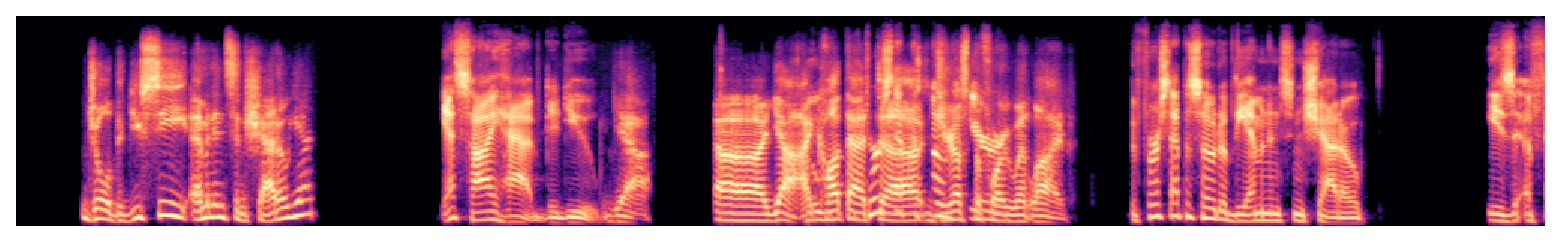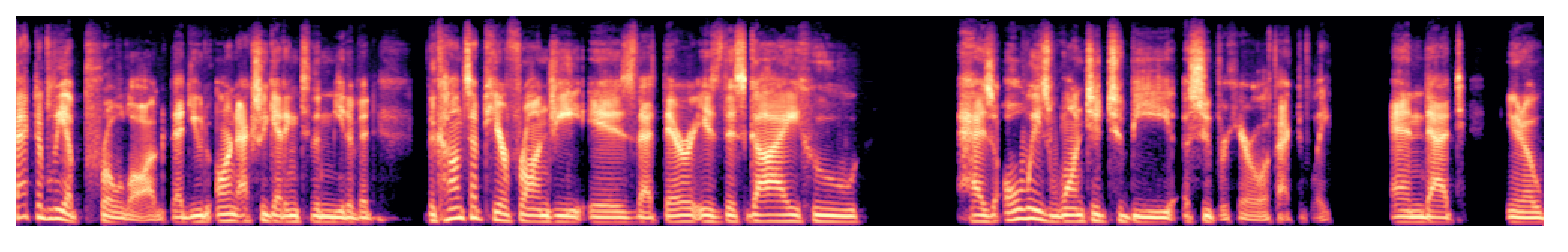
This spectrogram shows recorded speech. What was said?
Joel, did you see Eminence in Shadow yet? Yes, I have. Did you? Yeah. Uh, yeah, I caught that uh, just here, before we went live. The first episode of The Eminence in Shadow is effectively a prologue that you aren't actually getting to the meat of it. The concept here, Frongi, is that there is this guy who has always wanted to be a superhero effectively. And that, you know,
